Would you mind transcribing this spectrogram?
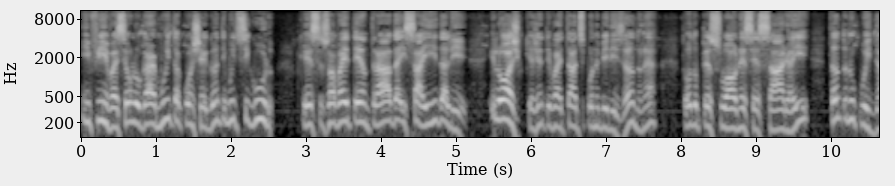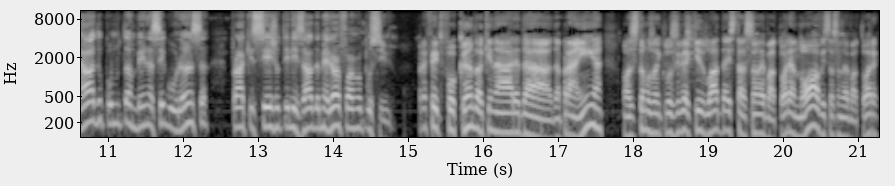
Enfim, vai ser um lugar muito aconchegante e muito seguro porque você só vai ter entrada e saída ali. E lógico que a gente vai estar disponibilizando, né? todo o pessoal necessário aí, tanto no cuidado como também na segurança, para que seja utilizado da melhor forma possível. Prefeito, focando aqui na área da, da Prainha, nós estamos inclusive aqui do lado da estação levatória, a nova estação levatória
